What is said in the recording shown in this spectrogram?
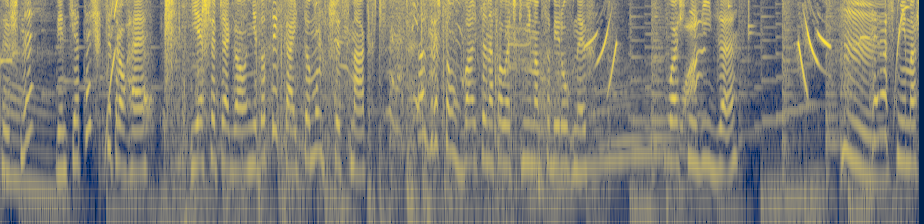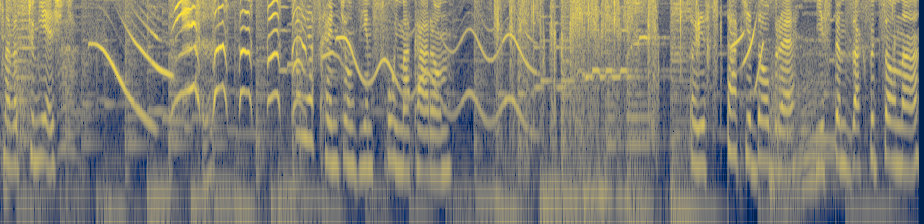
Pyszny? Więc ja też chcę trochę. Jeszcze czego? Nie dotykaj, to mój przysmak. A zresztą w walce na pałeczki nie mam sobie równych. Właśnie widzę. Teraz nie masz nawet czym jeść. Ja z chęcią zjem swój makaron. To jest takie dobre. Jestem zachwycona.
